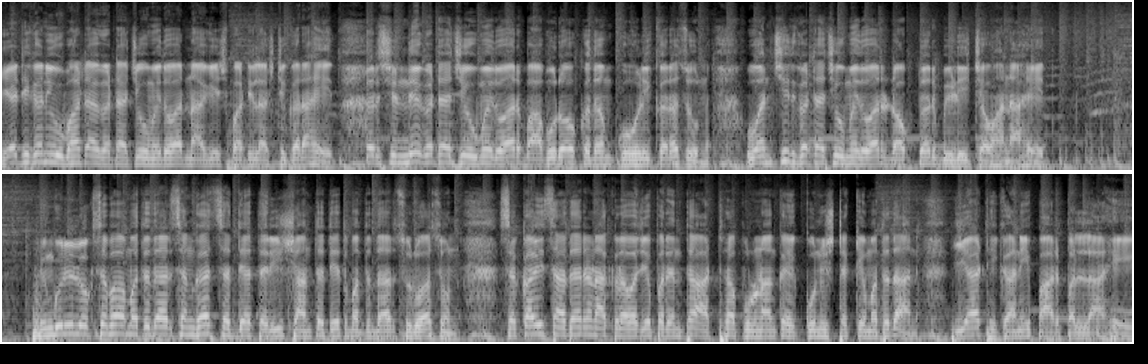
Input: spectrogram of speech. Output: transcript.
या ठिकाणी उभाटा गटाचे उमेदवार नागेश पाटील आष्टीकर आहेत. तर शिंदे गटाचे उमेदवार बाबूराव कदम कोहळीकर असून वंचित गटाचे उमेदवार डॉक्टर बी डी चव्हाण आहेत. हिंगोली लोकसभा मतदारसंघात सध्या तरी शांततेत मतदार सुरू असून सकाळी साधारण अकरा वाजेपर्यंत अठरा पूर्णांक एकोणीस टक्के मतदान या ठिकाणी पार पडलं आहे.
